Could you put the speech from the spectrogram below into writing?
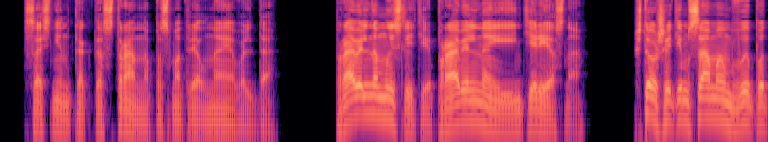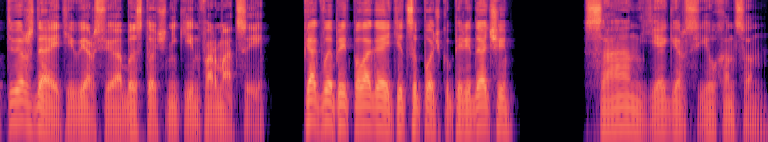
— Соснин как-то странно посмотрел на Эвальда. «Правильно мыслите, правильно и интересно. Что ж, этим самым вы подтверждаете версию об источнике информации. Как вы предполагаете цепочку передачи?» «Сан, Егерс, Юхансон.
